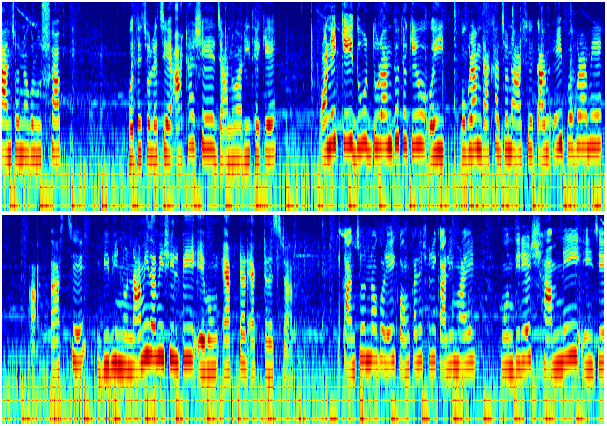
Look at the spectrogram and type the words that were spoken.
কাঞ্চননগর উৎসব হতে চলেছে আঠাশে জানুয়ারি থেকে। অনেকেই দূর দূরান্ত থেকেও ওই প্রোগ্রাম দেখার জন্য আসে, কারণ এই প্রোগ্রামে আসছে বিভিন্ন নামি দামি শিল্পী এবং অ্যাক্টার অ্যাক্ট্রেসরা কাঞ্চননগর কঙ্কালেশ্বরী কালী মায়ের মন্দিরের সামনেই এই যে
